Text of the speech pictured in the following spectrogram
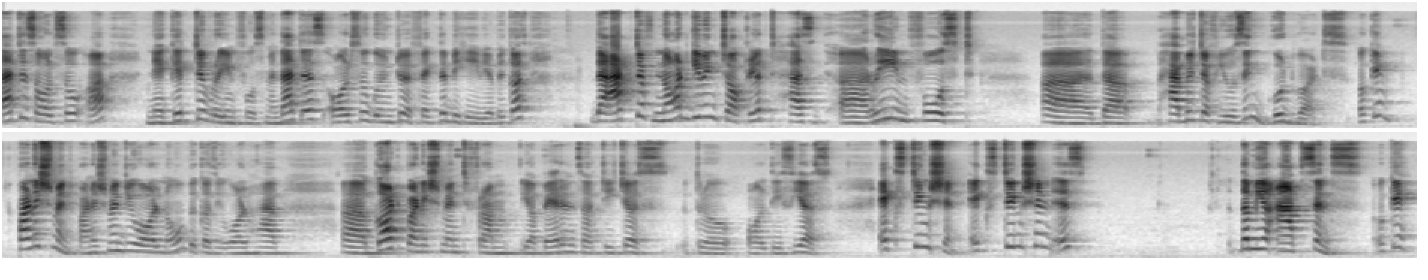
That is also a negative reinforcement. That is also going to affect the behavior because the act of not giving chocolate has uh, reinforced uh, the habit of using good words. Okay? Punishment. Punishment you all know because you all have uh, got punishment from your parents or teachers through all these years. Extinction. Extinction is the mere absence okay?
